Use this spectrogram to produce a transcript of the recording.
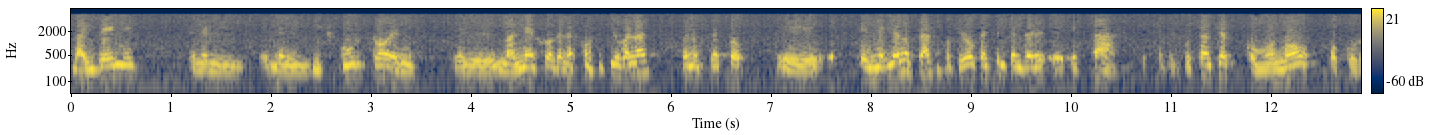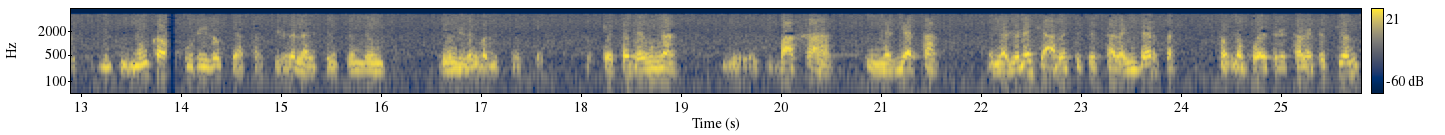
vaivenes en el, en el discurso, en el manejo de las cosas y ojalá, bueno, pues esto eh, en mediano plazo, porque creo que hay que entender eh, esta, estas circunstancias como no ocurre, nunca ha ocurrido que a partir de la detención de un, de un líder, bueno, pues, que se dé una eh, baja inmediata en la violencia. A veces es a la inversa, no, puede ser esta la excepción.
